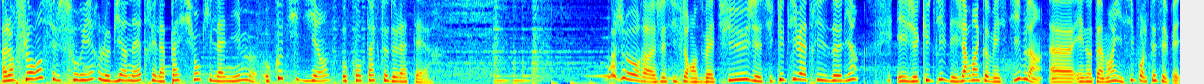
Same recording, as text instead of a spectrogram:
Alors Florence, c'est le sourire, le bien-être et la passion qui l'anime au quotidien, au contact de la terre. Bonjour, je suis Florence Battu, je suis cultivatrice de liens et je cultive des jardins comestibles euh, et notamment ici pour le TCP.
